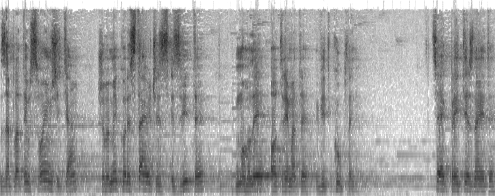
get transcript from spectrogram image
Заплатив своїм життям, щоб ми, користаючись звідти, могли отримати відкуплення. Це як прийти, знаєте,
